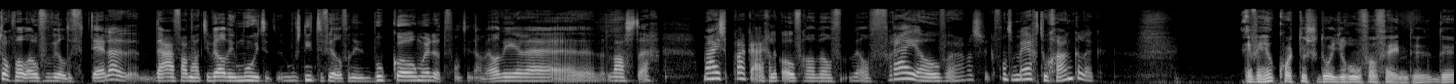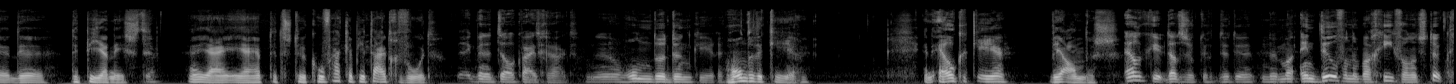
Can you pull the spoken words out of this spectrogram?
toch wel over wilde vertellen. Daarvan had hij wel weer moeite. Er moest niet te veel van in het boek komen. Dat vond hij dan wel weer uh, lastig. Maar hij sprak eigenlijk overal wel, wel vrij over. Was, ik vond hem erg toegankelijk. Even heel kort tussendoor Jeroen van Veen, de, de, de, de pianist. Ja. Jij, jij hebt het stuk... Hoe vaak heb je het uitgevoerd? Ik ben het tel kwijtgeraakt. Honderden keren. Honderden keren. En elke keer weer anders. Elke keer, dat is ook de, de, de, de, een deel van de magie van het stuk. En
